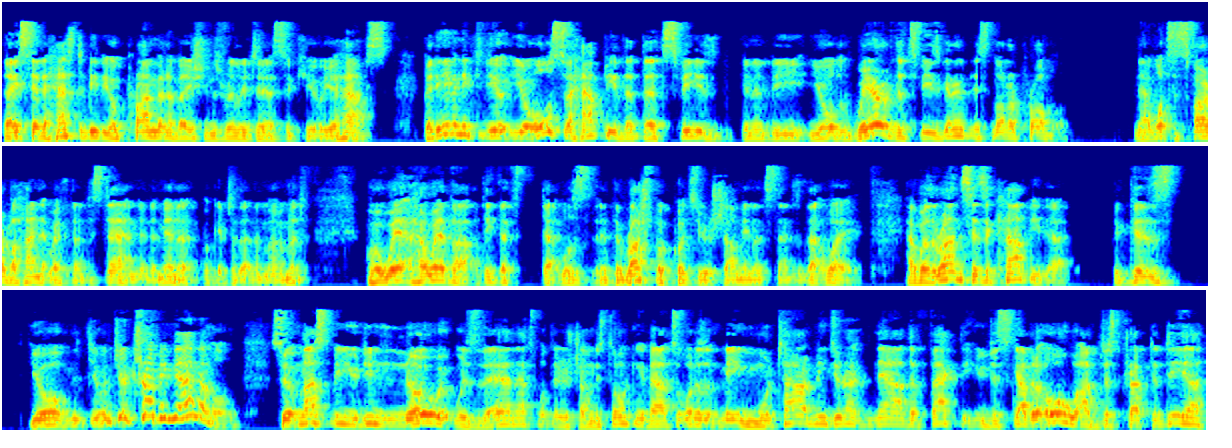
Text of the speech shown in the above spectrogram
they said it has to be that your prime motivation is really to secure your house. But even if you're also happy that that tzvi is going to be, you're aware of the tzvi is going to, it's not a problem. Now, what's as far behind that we have to understand in a minute. We'll get to that in a moment. However, I think that that was uh, the Rashba quotes Yerushalmi and understands it that way. However, the Ran says it can't be that because you're, you're, you're trapping animal. So it must be you didn't know it was there, and that's what the Risham is talking about. So what does it mean? Mutar it means you don't now the fact that you discovered, oh, I've just trapped a deer,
